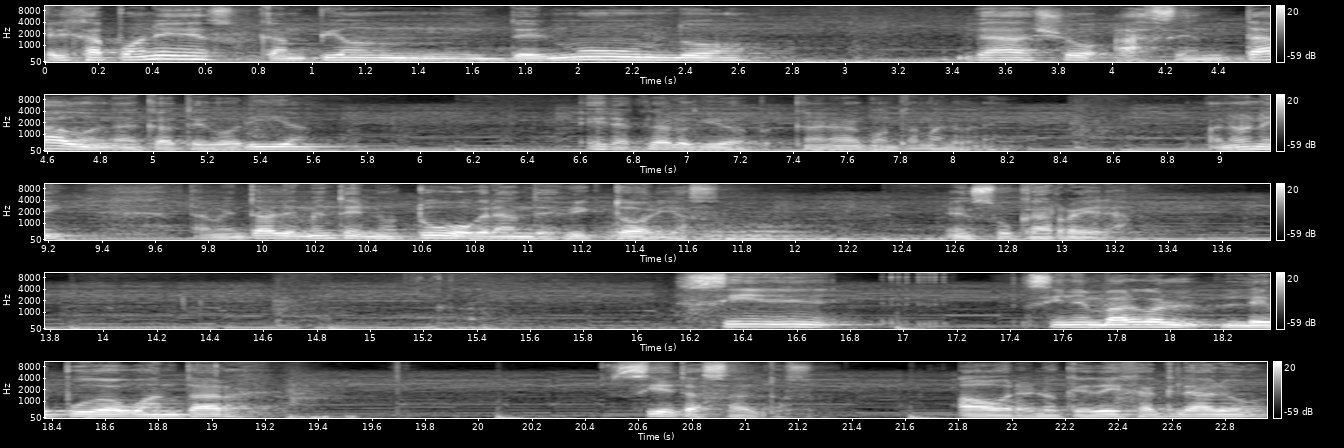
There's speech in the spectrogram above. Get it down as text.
el japonés, campeón del mundo, gallo, asentado en la categoría, era claro que iba a ganar contra Maloney. Maloney lamentablemente no tuvo grandes victorias en su carrera. Sin, sin embargo, le pudo aguantar 7 asaltos. Ahora, lo que deja claro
